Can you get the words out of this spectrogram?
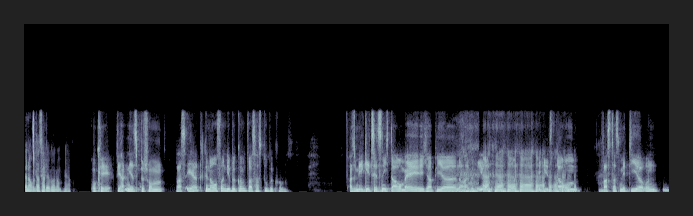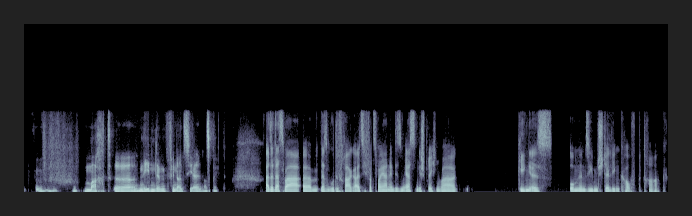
Genau, und das hat er übernommen, ja. Okay, wir hatten jetzt schon, was er genau von dir bekommt. Was hast du bekommen? Also mir geht es jetzt nicht darum, hey, ich habe hier eine halbe Million. mir geht es darum, was das mit dir und macht äh, neben dem finanziellen Aspekt. Also das war, ähm, das ist eine gute Frage. Als ich vor zwei Jahren in diesem ersten Gespräch war, ging es um einen siebenstelligen Kaufbetrag.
